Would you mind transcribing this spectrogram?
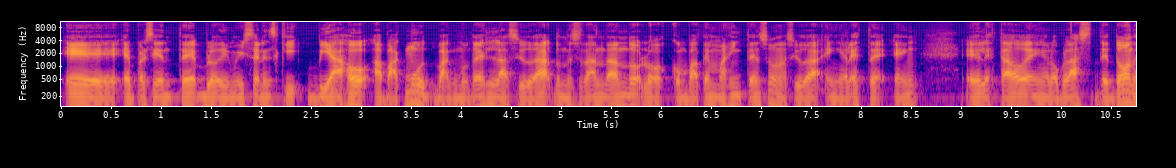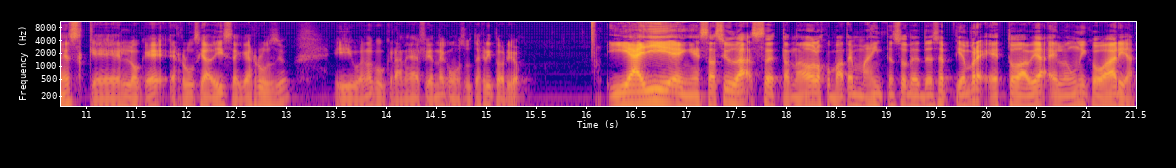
eh, el presidente Vladimir Zelensky viajó a Bakhmut. Bakhmut es la ciudad donde se están dando los combates más intensos, una ciudad en el este, en el estado, en el oblast de Donetsk, que es lo que Rusia dice que es Rusia, y bueno, que Ucrania defiende como su territorio. Y allí, en esa ciudad, se están dando los combates más intensos desde septiembre. Es todavía el único área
